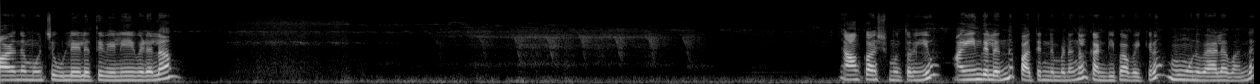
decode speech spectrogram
ஆழ்ந்த மூச்சு உள்ளே இழுத்து வெளியே விடலாம். ஆகாஷ் முத்திரையும் ஐந்துலேருந்து பத்து நிமிடங்கள் கண்டிப்பாக வைக்கணும். மூணு வேளை வந்து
